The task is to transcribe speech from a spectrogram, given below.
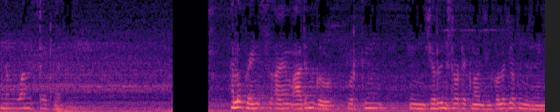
in one straight line. Hello friends, I am Aryan Garud working in Sharad Institute Technology, College of Engineering.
